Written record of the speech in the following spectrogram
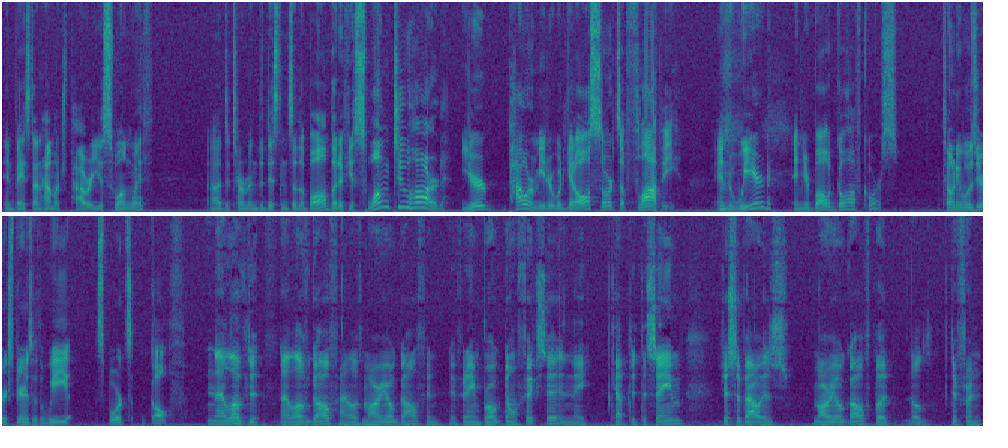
and based on how much power you swung with, uh, determined the distance of the ball. But if you swung too hard, your power meter would get all sorts of floppy and weird, and your ball would go off course. Tony, what was your experience with Wii Sports Golf? And I loved it. I love golf, and I love Mario Golf, and if it ain't broke, don't fix it. And they kept it the same just about as Mario Golf, but a different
